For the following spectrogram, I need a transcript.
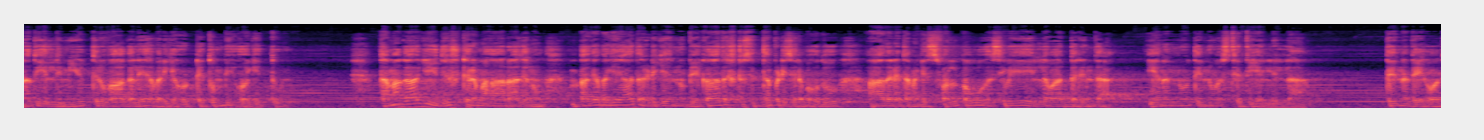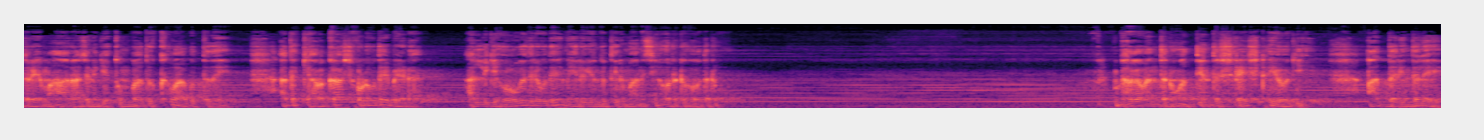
ನದಿಯಲ್ಲಿ ಮೀಯುತ್ತಿರುವಾಗಲೇ ಅವರಿಗೆ ಹೊಟ್ಟೆ ತುಂಬಿ ಹೋಗಿತ್ತು. ತಮಗಾಗಿ ಯುಧಿಷ್ಠಿರ ಮಹಾರಾಜನು ಬಗೆ ಬಗೆಯಾದ ಅಡಿಗೆಯನ್ನು ಬೇಕಾದಷ್ಟು ಸಿದ್ಧಪಡಿಸಿರಬಹುದು, ಆದರೆ ತಮಗೆ ಸ್ವಲ್ಪವೂ ಹಸಿವೆಯೇ ಇಲ್ಲವಾದ್ದರಿಂದ ಏನನ್ನೂ ತಿನ್ನುವ ಸ್ಥಿತಿಯಲ್ಲಿಲ್ಲ. ತಿನ್ನದೆ ಹೋದರೆ ಮಹಾರಾಜನಿಗೆ ತುಂಬಾ ದುಃಖವಾಗುತ್ತದೆ. ಅದಕ್ಕೆ ಅವಕಾಶ ಕೊಡುವುದೇ ಬೇಡ. ಅಲ್ಲಿಗೆ ಹೋಗದಿರುವುದೇ ಮೇಲು ಎಂದು ತೀರ್ಮಾನಿಸಿ ಹೊರಟು ಹೋದರು. ಭಗವಂತನು ಅತ್ಯಂತ ಶ್ರೇಷ್ಠ ಯೋಗಿ. ಆದ್ದರಿಂದಲೇ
